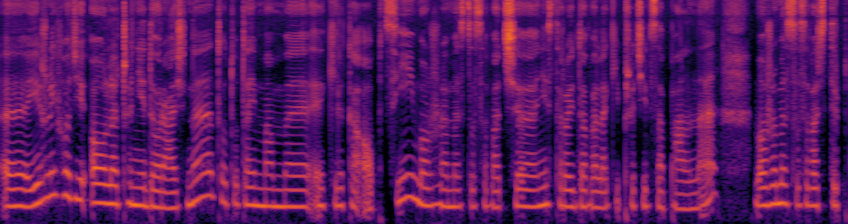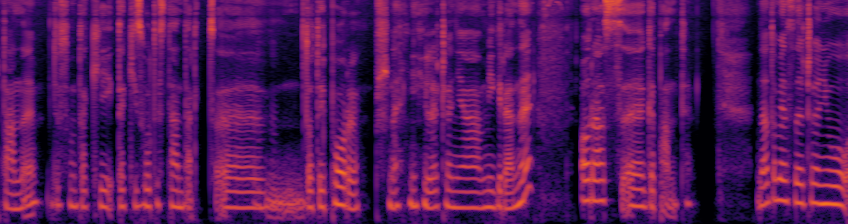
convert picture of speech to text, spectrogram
E, jeżeli chodzi o leczenie doraźne, to tutaj mamy kilka opcji. Możemy stosować niesteroidowe leki przeciwzapalne, możemy stosować tryptany, to są taki, taki złoty standard mhm. do tej pory przynajmniej leczenia migreny oraz gepanty. Natomiast w leczeniu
